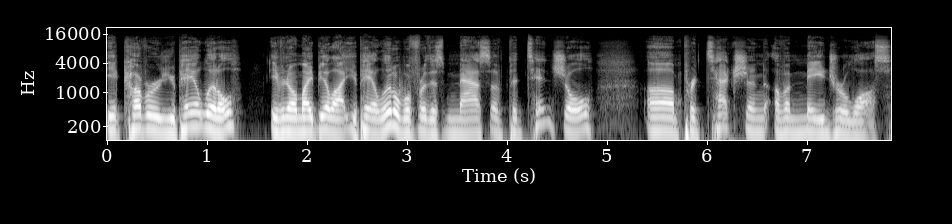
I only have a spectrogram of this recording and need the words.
it covers, you pay a little, even though it might be a lot, you pay a little before this massive potential uh, protection of a major loss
